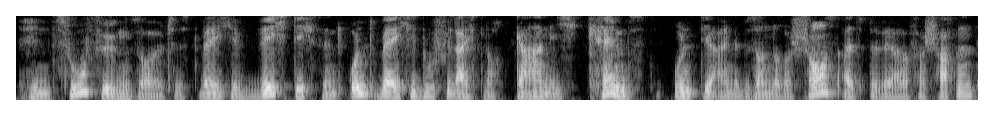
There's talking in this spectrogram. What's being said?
hinzufügen solltest, welche wichtig sind und welche du vielleicht noch gar nicht kennst und dir eine besondere Chance als Bewerber verschaffen,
